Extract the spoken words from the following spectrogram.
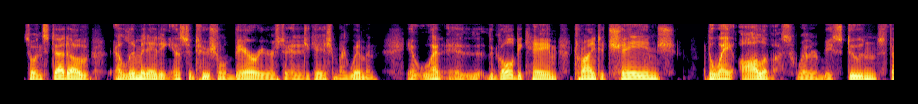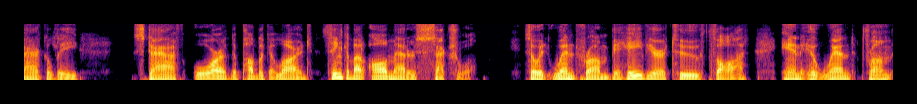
So instead of eliminating institutional barriers to education by women, it went eh, the goal became trying to change the way all of us, whether it be students, faculty, staff, or the public at large, think about all matters sexual so it went from behavior to thought, and it went from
